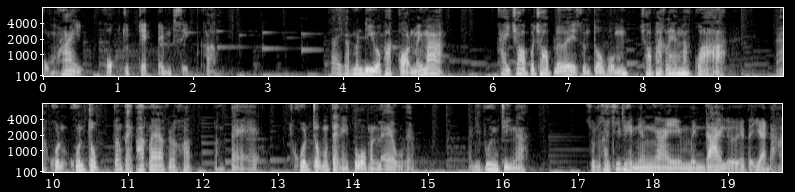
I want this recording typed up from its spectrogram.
ผมให้ 6.7 เต็ม 10 ครับ ใช่ครับมันดีกว่าภาคก่อนไม่มาก ใครชอบก็ชอบเลย ส่วนตัวผมชอบภาคแรกมากกว่านะควรควรจบตั้งแต่ภาคแรกแล้วครับ ตั้งแต่ควรจบตั้งแต่ในตัวมันแล้วครับ อันนี้พูดจริง ๆ นะ ส่วนใครคิดเห็นยังไงเม้นได้เลยแต่อย่าด่า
